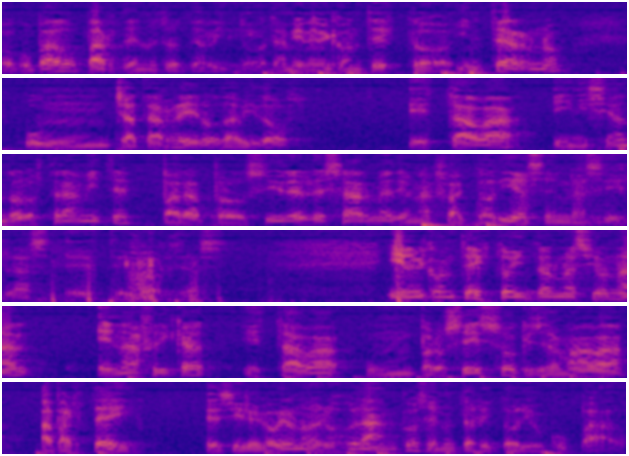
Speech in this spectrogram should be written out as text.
ocupado parte de nuestro territorio? También en el contexto interno, un chatarrero, Davidov, estaba iniciando los trámites para producir el desarme de unas factorías en las islas este. Y en el contexto internacional, en África estaba un proceso que se llamaba apartheid, es decir, el gobierno de los blancos en un territorio ocupado.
